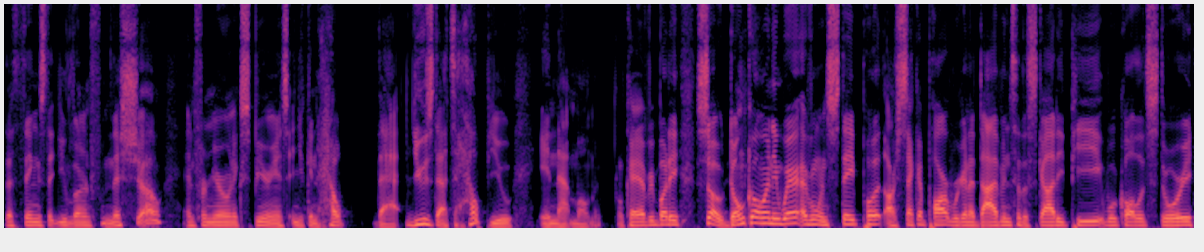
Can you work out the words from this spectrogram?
the things that you learned from this show and from your own experience, and you can help that, use that to help you in that moment. Okay, everybody? So don't go anywhere. Everyone stay put. Our second part, we're going to dive into the Scotty P, we'll call it story.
